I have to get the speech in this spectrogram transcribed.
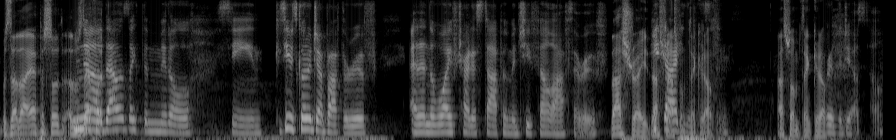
Was that that episode? It was no, definitely- that was like the middle scene because he was going to jump off the roof, and then the wife tried to stop him, and she fell off the roof. that's right. That's, right, that's what I'm thinking of. That's what I'm thinking of. or in the jail cell.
